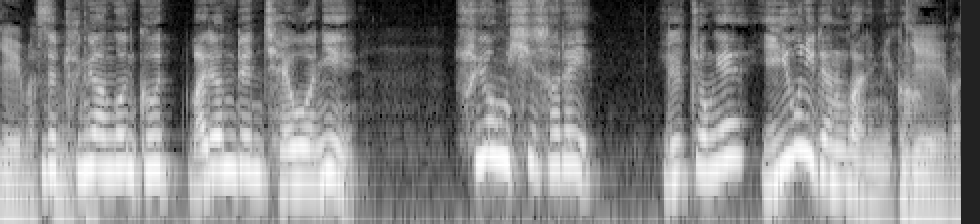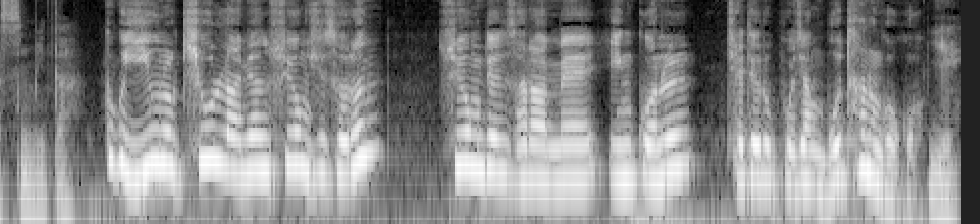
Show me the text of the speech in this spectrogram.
예, 맞습니다. 근데 중요한 건 그 마련된 재원이 수용 시설의 일종의 이윤이 되는 거 아닙니까? 예, 맞습니다. 그 이윤을 키우려면 수용 시설은 수용된 사람의 인권을 제대로 보장 못 하는 거고. 예.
